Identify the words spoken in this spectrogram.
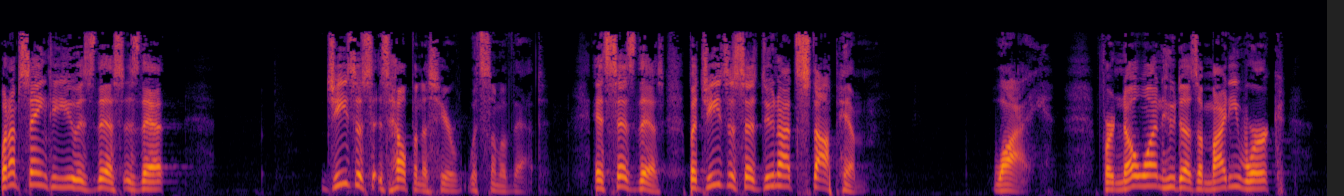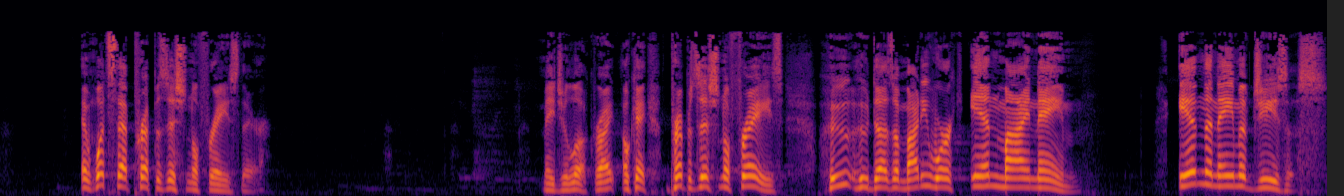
What I'm saying to you is this, is that Jesus is helping us here with some of that. It says this, but Jesus says, do not stop him. Why? For no one who does a mighty work, and what's that prepositional phrase there? Made you look, right? Okay, prepositional phrase. Who, who does a mighty work in my name? In the name of Jesus.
